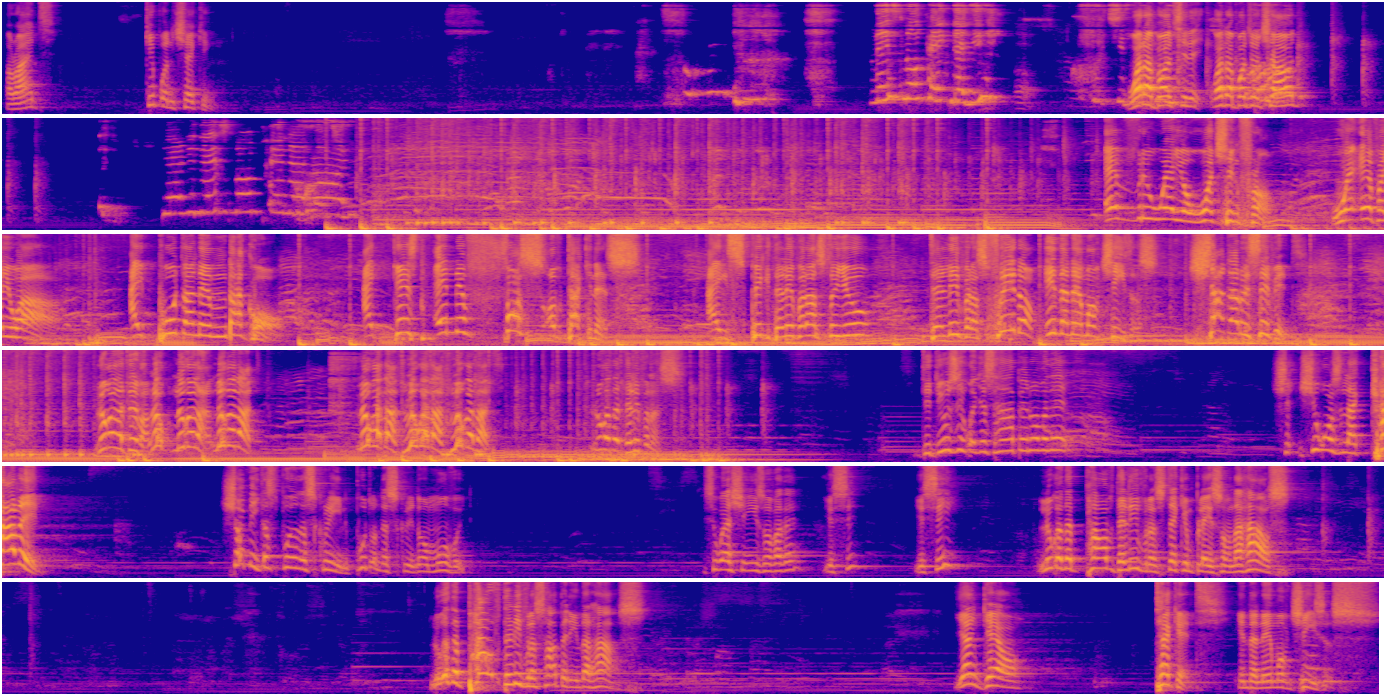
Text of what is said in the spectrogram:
All right? Keep on checking. There's no pain, Daddy. Oh, What about you? What about your child? Everywhere you're watching from, wherever you are, I put an embargo against any force of darkness. I speak deliverance to you. Deliverance, freedom in the name of Jesus. Shall I receive it. Look at that deliverance. Look, look at that. Look at that. Look at that. Look at that. Look at that. Look at that deliverance. Did you see what just happened over there? She, she was like carried. Show me, just put on the screen. Put on the screen, don't move it. You see where she is over there? You see? You see? Look at the power of deliverance taking place on the house. Look at the power of deliverance happening in that house. Young girl, take it in the name of Jesus.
